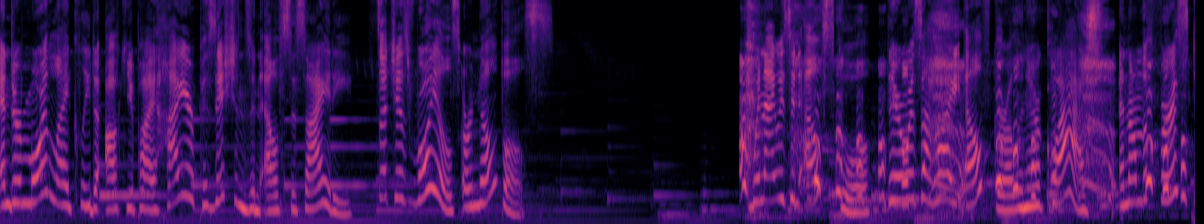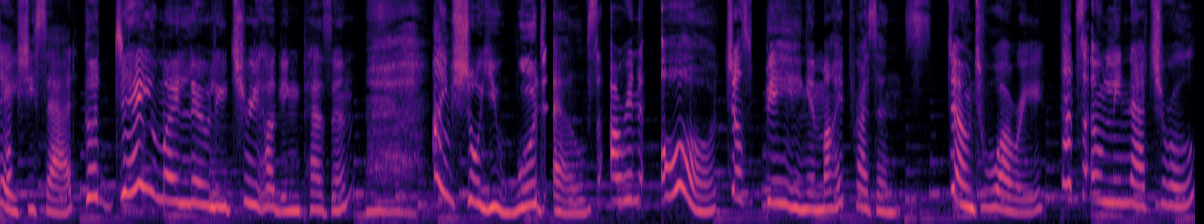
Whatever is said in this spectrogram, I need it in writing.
and are more likely to occupy higher positions in elf society, such as royals or nobles. When I was in elf school, there was a high elf girl in our class, and on the first day she said, Good day, my lowly tree hugging peasant. I'm sure you wood elves are in awe just being in my presence. Don't worry, that's only natural.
